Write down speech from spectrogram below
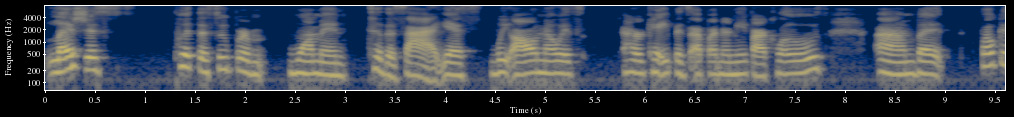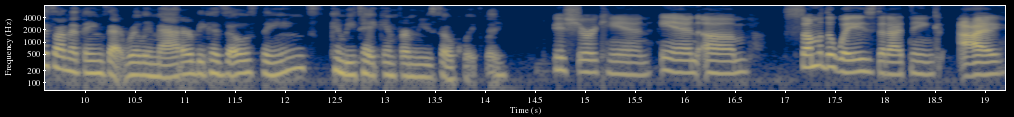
let's just put the superwoman to the side. Yes, we all know it's her cape is up underneath our clothes. Um, but focus on the things that really matter because those things can be taken from you so quickly. It sure can. And um, some of the ways that I think I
